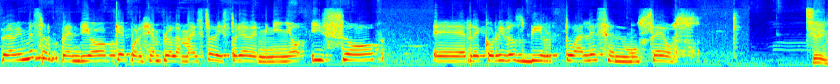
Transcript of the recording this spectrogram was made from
pero a mí me sorprendió que, por ejemplo, la maestra de historia de mi niño hizo eh, recorridos virtuales en museos. Sí.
